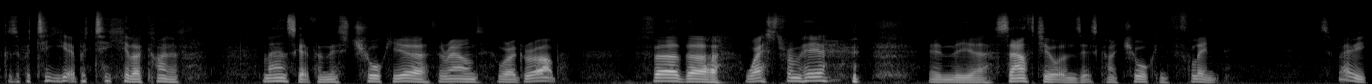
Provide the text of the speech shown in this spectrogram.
Because a particular kind of landscape from this chalky earth around where I grew up. Further west from here, in the uh, South Chilterns, it's kind of chalk and flint. It's very,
